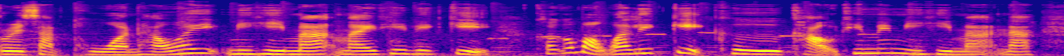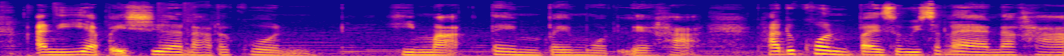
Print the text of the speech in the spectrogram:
บริษัททัวร์นะคะว่ามีหิมะไหมที่ลิกิเขาก็บอกว่าลิกิคือเขาที่ไม่มีหิมะนะ อันนี้อย่าไปเชื่อนะทุกคนหิมะเต็มไปหมดเลยค่ะ ถ้าทุกคนไปสวิตเซอร์แลนด์นะคะ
